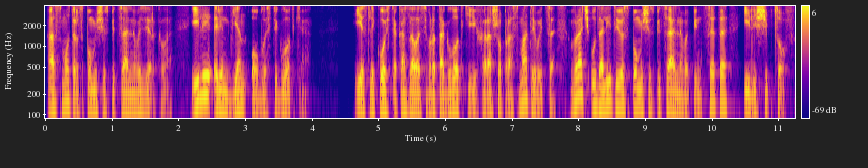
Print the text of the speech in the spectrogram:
осмотр с помощью специального зеркала или рентген области глотки. Если кость оказалась в ротоглотке и хорошо просматривается, врач удалит ее с помощью специального пинцета или щипцов.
